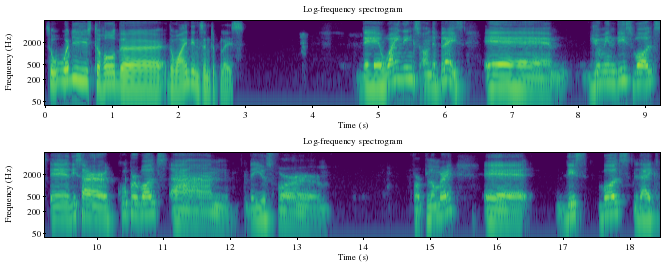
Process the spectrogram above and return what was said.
So what do you use to hold the, the windings into place? The windings on the place. Uh, you mean these bolts? Uh, these are Cooper bolts and they use for, for plumbery. Uh, these bolts like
